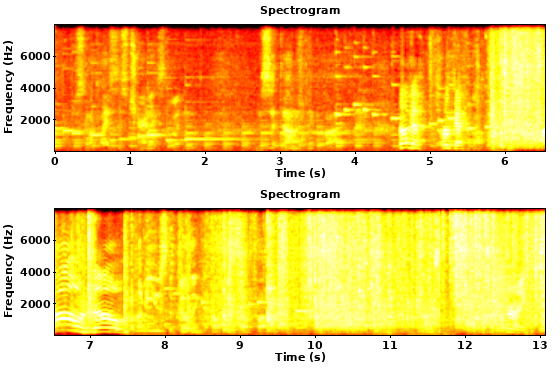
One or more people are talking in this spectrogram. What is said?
I'm just gonna place this chair next to it. I'm sit down and think about it. Okay, okay. Oh no! Let me use the building to help myself up. Trying.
